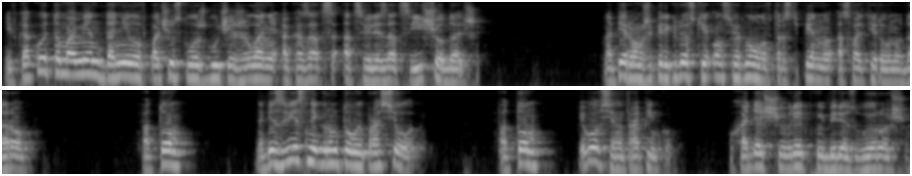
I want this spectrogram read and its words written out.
И в какой-то момент Данилов почувствовал жгучее желание оказаться от цивилизации еще дальше. На первом же перекрестке он свернул на второстепенную асфальтированную дорогу. Потом на безвестный грунтовый проселок. Потом и вовсе на тропинку, уходящую в редкую березовую рощу.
